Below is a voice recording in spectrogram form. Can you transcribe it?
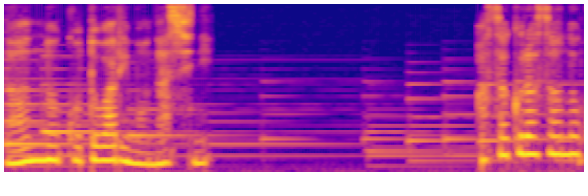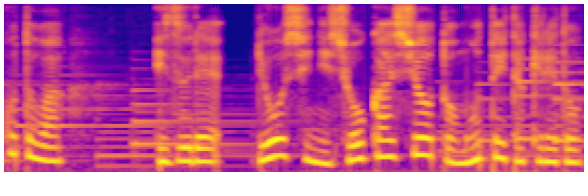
何の断りもなしに。朝倉さんのことはいずれ両親に紹介しようと思っていたけれど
